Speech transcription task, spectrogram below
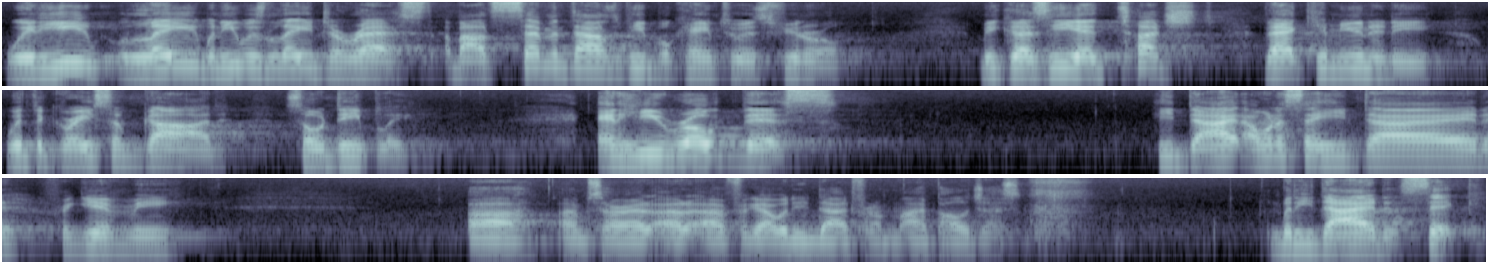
When he laid, when he was laid to rest, about 7,000 people came to his funeral because he had touched that community with the grace of God so deeply. And he wrote this. He died, I want to say he died, forgive me. Uh, I'm sorry, I, I forgot what he died from. I apologize. But he died sick.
